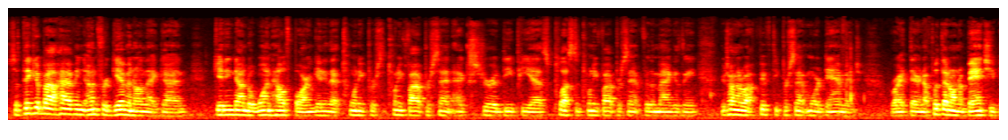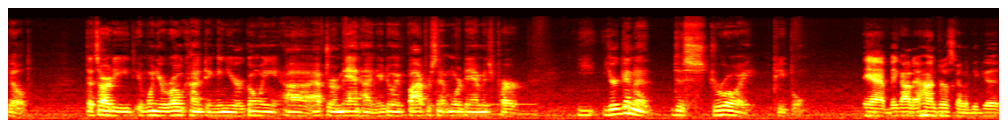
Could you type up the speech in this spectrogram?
So think about having Unforgiving on that gun, getting down to one health bar and getting that 20%, 25% extra DPS plus the 25% for the magazine. You're talking about 50% more damage right there. Now put that on a Banshee build. That's already when you're rogue hunting and you're going uh, after a manhunt. You're doing five percent more damage per. You're gonna destroy people. Yeah, Big Alejandro's gonna be good.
